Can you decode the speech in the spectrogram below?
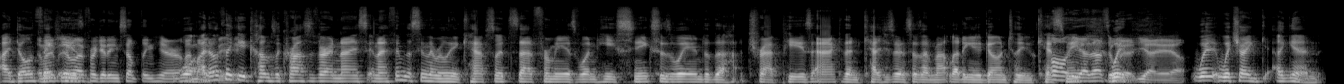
I don't Am I, think am I forgetting something here? Well, I, might don't be. think it comes across as very nice, and I think the scene that really encapsulates that for me is when he sneaks his way into the trapeze act, then catches her and says, "I'm not letting you go until you kiss Oh me." Oh yeah, that's Whi- weird. Yeah, yeah, yeah. Which I again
